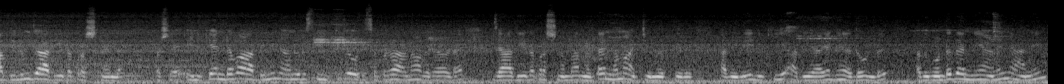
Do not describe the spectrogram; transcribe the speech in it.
അതിലും ജാതിയുടെ പ്രശ്നമില്ല. പക്ഷേ എനിക്ക് എന്റെ വാർഡിന് ഞാനൊരു സീറ്റ് ചോദിച്ചപ്പോഴാണ് അവരവിടെ ജാതിയുടെ പ്രശ്നം പറഞ്ഞിട്ട് എന്നെ മാറ്റി നിർത്തിയത്. അതിൽ എനിക്ക് അതിയായ ഖേദമുണ്ട്. അതുകൊണ്ട് തന്നെയാണ് ഞാൻ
